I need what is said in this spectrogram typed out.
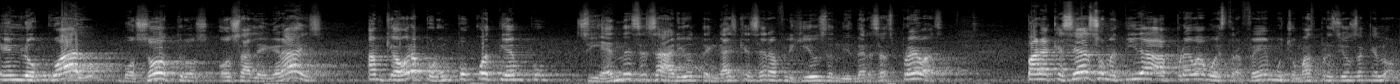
En lo cual vosotros os alegráis, aunque ahora por un poco de tiempo, si es necesario, tengáis que ser afligidos en diversas pruebas, para que sea sometida a prueba vuestra fe, mucho más preciosa que el oro,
